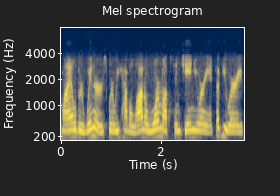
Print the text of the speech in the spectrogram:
milder winters where we have a lot of warm ups in January and February,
